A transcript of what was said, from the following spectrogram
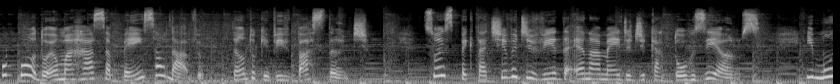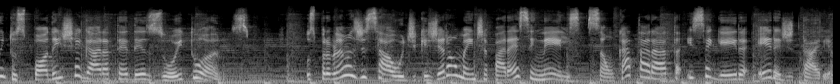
O Poodle é uma raça bem saudável, tanto que vive bastante. Sua expectativa de vida é na média de 14 anos e muitos podem chegar até 18 anos. Os problemas de saúde que geralmente aparecem neles são catarata e cegueira hereditária.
